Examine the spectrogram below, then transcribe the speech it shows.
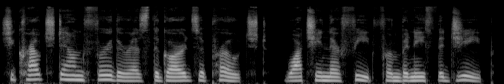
She crouched down further as the guards approached, watching their feet from beneath the jeep.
